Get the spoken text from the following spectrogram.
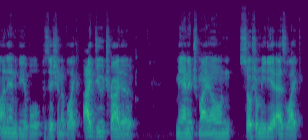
unenviable position of like I do try to manage my own social media as like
